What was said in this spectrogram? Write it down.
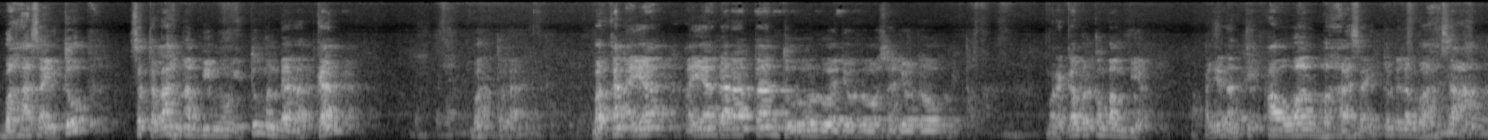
bahasa itu setelah Nabi Nuh itu mendaratkan bahtera bahkan ayah ayah daratan turun dua jodoh sajodoh gitu. mereka berkembang biak. Makanya nanti awal bahasa itu adalah bahasa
